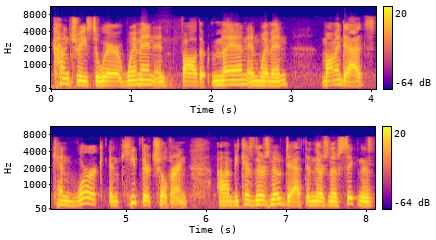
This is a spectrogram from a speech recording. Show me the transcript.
countries to where women and father men and women mom and dads can work and keep their children um, because there's no death and there's no sickness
